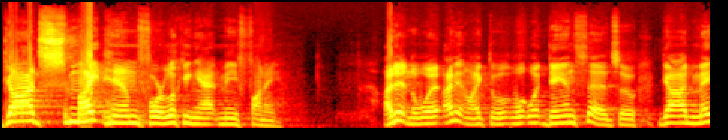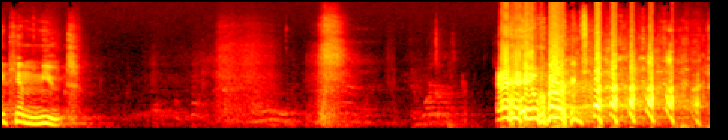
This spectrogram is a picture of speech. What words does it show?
God smite him for looking at me funny. I didn't, know what, I didn't like the, what Dan said, so God, make him mute. Hey, it worked.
